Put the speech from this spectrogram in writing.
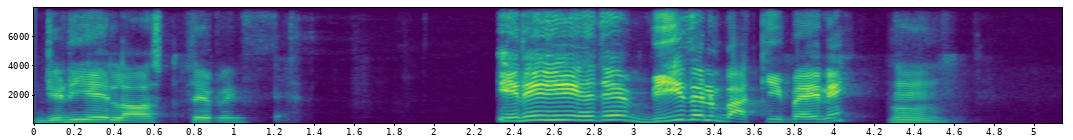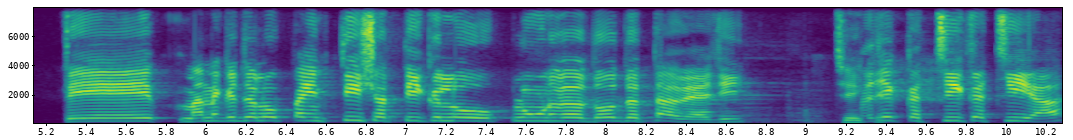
ਜਿਹੜੀ ਇਹ ਲਾਸਟ ਤੇ ਪਈ ਇਹਦੇ ਜੀ ਹਜੇ 20 ਦਿਨ ਬਾਕੀ ਪਏ ਨੇ। ਹੂੰ। ਤੇ ਮੰਨ ਕੇ ਚਲੋ 35 36 ਕਿਲੋ ਪਲੂਣ ਦਾ ਦੁੱਧ ਦਿੱਤਾ ਹੋਇਆ ਜੀ। ਹਜੇ ਕੱਚੀ ਕੱਚੀ ਆ।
